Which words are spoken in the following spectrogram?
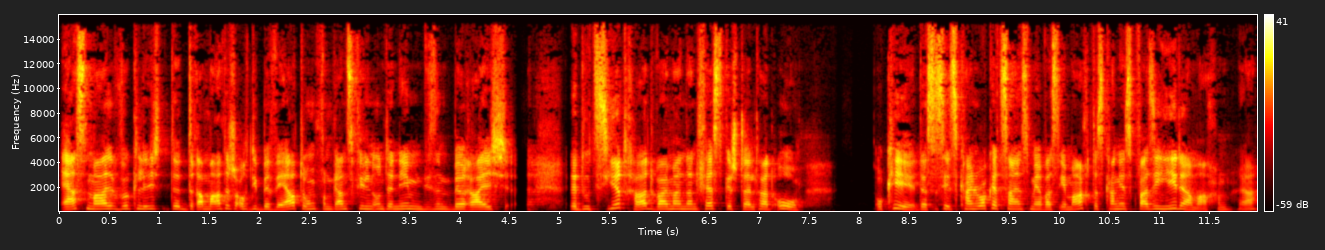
erstmal wirklich dramatisch auch die Bewertung von ganz vielen Unternehmen in diesem Bereich reduziert hat, weil man dann festgestellt hat, oh, okay, das ist jetzt kein Rocket Science mehr, was ihr macht, das kann jetzt quasi jeder machen, ja.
